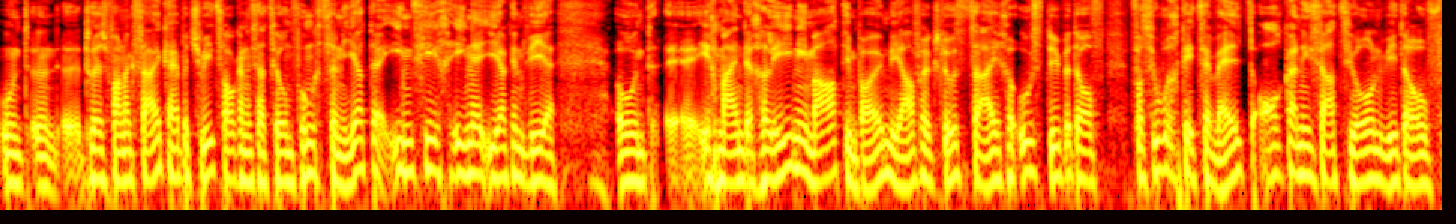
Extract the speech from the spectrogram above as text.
und, und äh, du hast vorhin gesagt, die Schweizer Organisation funktioniert in sich irgendwie. Und äh, ich meine, der kleine Martin Bäumli, Anführungs Schlusszeichen, aus Dübendorf, versucht jetzt eine Weltorganisation wieder auf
